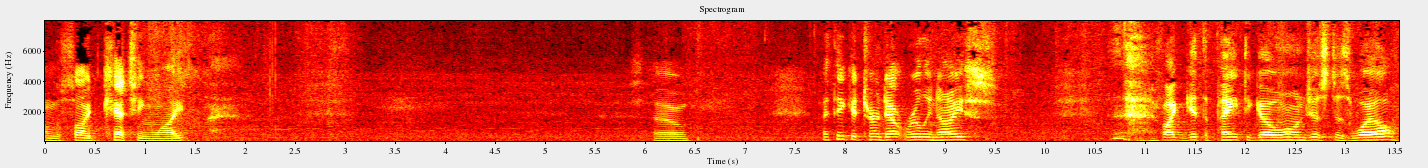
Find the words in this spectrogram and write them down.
on the side catching light. So, I think it turned out really nice. If I can get the paint to go on just as well,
